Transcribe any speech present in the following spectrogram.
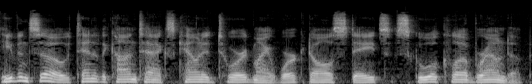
Even so, 10 of the contacts counted toward my Worked All States School Club Roundup.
